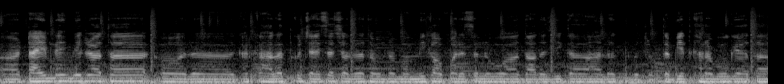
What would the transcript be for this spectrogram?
टाइम नहीं मिल रहा था और घर का हालत कुछ ऐसा चल रहा था मतलब मम्मी का ऑपरेशन हुआ, दादाजी का हालत मतलब तबीयत खराब हो गया था।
